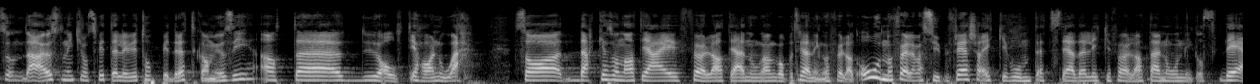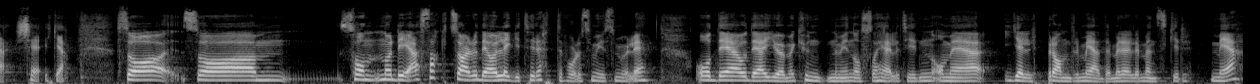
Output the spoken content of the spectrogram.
sånn, det er jo sånn i crossfit, eller i toppidrett, kan vi jo si, at eh, du alltid har noe. Så det er ikke sånn at jeg føler at jeg noen gang går på trening og føler at å, nå føler jeg meg superfresh, har ikke vondt et sted, eller ikke føler at det er noen niggles. Det skjer ikke. Så, så sånn, når det er sagt, så er det jo det å legge til rette for det så mye som mulig. Og det er jo det jeg gjør med kundene mine også hele tiden, og med hjelper andre medlemmer eller mennesker med.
